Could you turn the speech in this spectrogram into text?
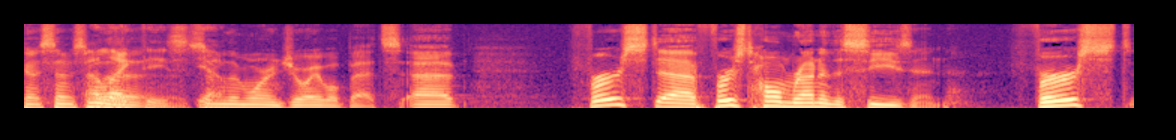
Kind of Some, some I of like the, these, Some yeah. of the more enjoyable bets. Uh, first, uh, first home run of the season. First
